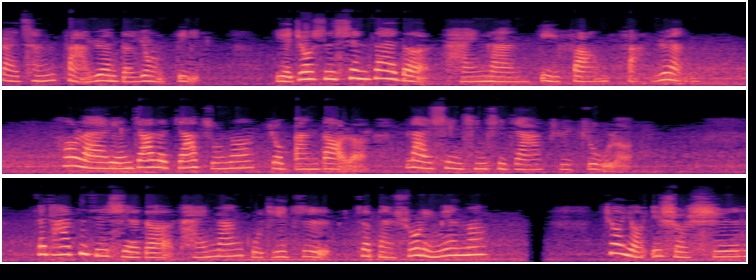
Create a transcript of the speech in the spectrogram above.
改成法院的用地，也就是现在的台南地方法院。后来连家的家族呢，就搬到了。赖姓亲戚家居住了，在他自己写的《台南古迹志》这本书里面呢，就有一首诗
